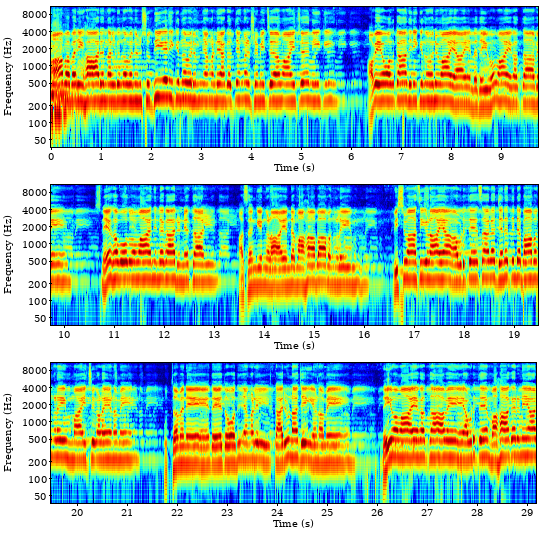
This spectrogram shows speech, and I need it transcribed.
പാപപരിഹാരം നൽകുന്നവനും ശുദ്ധീകരിക്കുന്നവനും ഞങ്ങളുടെ അകത്യങ്ങൾ ക്ഷമിച്ച് മായ്ച്ച് നീക്കി. അവയെ ഓർക്കാതിരിക്കുന്നവനുമായ എന്റെ ദൈവമായ കർത്താവേ സ്നേഹപൂർവമായ നിന്റെ കാരുണ്യത്താൽ അസംഖ്യങ്ങളായ എന്റെ മഹാപാപങ്ങളെയും വിശ്വാസികളായ അവിടുത്തെ സകല ജനത്തിന്റെ പാപങ്ങളെയും മായ്ച്ചു കളയണമേ ഉത്തമനെ ദേതോതി ഞങ്ങളിൽ കരുണ ചെയ്യണമേ. ദൈവമായ കർത്താവേ അവിടുത്തെ മഹാകരുണയാൽ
